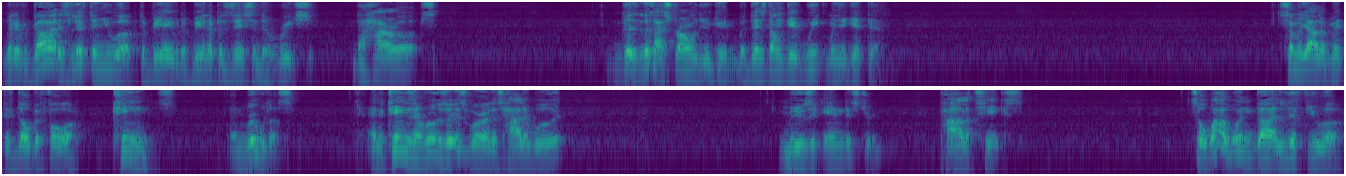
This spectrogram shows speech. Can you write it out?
But if God is lifting you up to be able to be in a position to reach the higher ups, look how strong you're getting. But just don't get weak when you get there. Some of y'all have meant to go before kings and rulers. And the kings and rulers of this world is Hollywood, music industry, politics. So why wouldn't God lift you up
